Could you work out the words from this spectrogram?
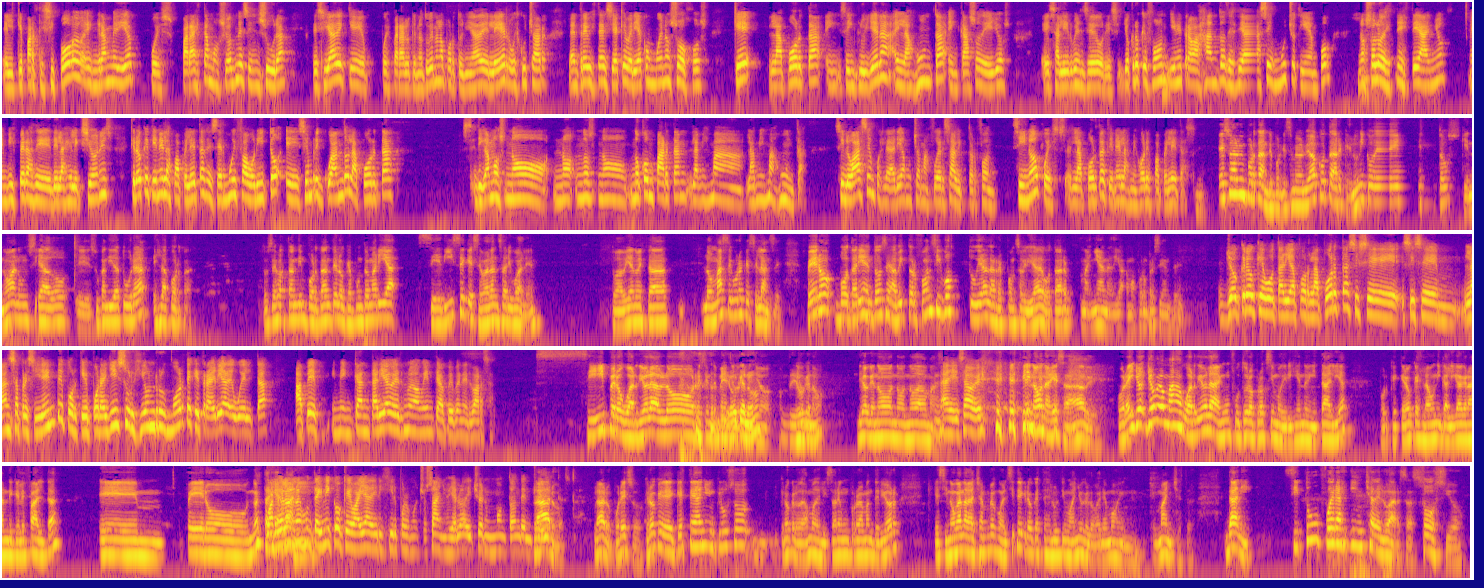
el que participó en gran medida pues para esta moción de censura decía de que, pues para los que no tuvieron la oportunidad de leer o escuchar la entrevista, decía que vería con buenos ojos que la porta se incluyera en la Junta en caso de ellos eh, salir vencedores. Yo creo que Font viene trabajando desde hace mucho tiempo, no solo desde este año, en vísperas de, las elecciones. Creo que tiene las papeletas de ser muy favorito, eh, siempre y cuando la porta digamos, no, no, no, no, no compartan la misma, la misma junta. Si lo hacen, pues le daría mucha más fuerza a Víctor Font. Si no, pues la Porta tiene las mejores papeletas. Eso es algo importante, porque se me olvidó acotar que el único de estos que no ha anunciado eh, su candidatura es la Porta. Entonces es bastante importante lo que apunta María. Se dice que se va a lanzar igual, ¿eh? Todavía no está. Lo más seguro es que se lance. Pero votaría entonces a Víctor Font si vos tuvieras la responsabilidad de votar mañana, digamos, por un presidente. Yo creo que votaría por la puerta si se, si se lanza presidente, porque por allí surgió un rumor de que traería de vuelta a Pep y me encantaría ver nuevamente a Pep en el Barça. Sí, pero Guardiola habló recientemente. dijo que no. Dijo, que no. Dijo que no, no, no daba más. Nadie sabe. sí, no, nadie sabe. Por ahí yo, yo veo más a Guardiola en un futuro próximo dirigiendo en Italia, porque creo que es la única liga grande que le falta. Eh, pero no estaría Guardiola no es un técnico que vaya a dirigir por muchos años, ya lo ha dicho en un montón de entrevistas. Claro, claro, por eso. Creo que, este año incluso, creo que lo dejamos deslizar en un programa anterior, que si no gana la Champions con el City, creo que este es el último año que lo veremos en, Manchester. Dani, si tú fueras hincha del Barça, socio,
